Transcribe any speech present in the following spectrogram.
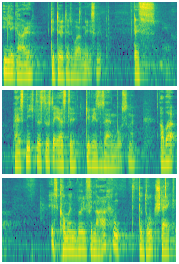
illegal getötet worden ist. Das heißt nicht, dass das der erste gewesen sein muss. Aber es kommen Wölfe nach und der Druck steigt.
